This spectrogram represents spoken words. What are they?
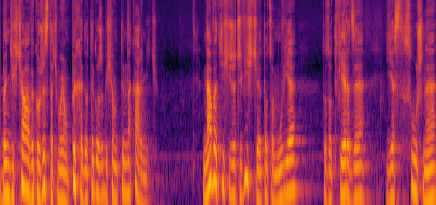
będzie chciała wykorzystać moją pychę do tego, żeby się tym nakarmić. Nawet jeśli rzeczywiście to, co mówię, to, co twierdzę, jest słuszne,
